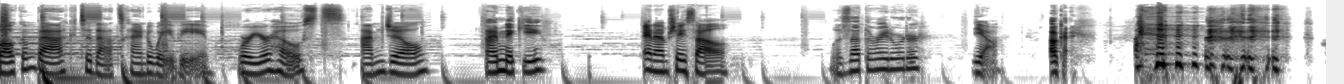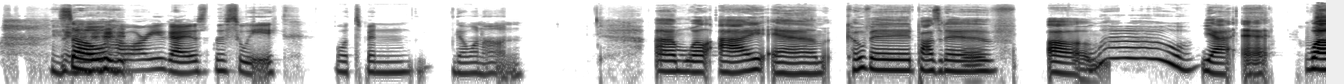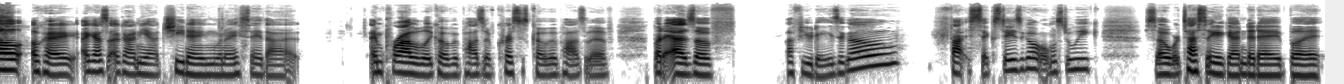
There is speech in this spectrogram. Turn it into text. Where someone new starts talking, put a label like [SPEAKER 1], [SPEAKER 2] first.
[SPEAKER 1] Welcome back to That's Kinda Wavy. We're your hosts. I'm Jill.
[SPEAKER 2] I'm Nikki.
[SPEAKER 3] And I'm Shaysel.
[SPEAKER 2] Was that the right order?
[SPEAKER 1] Yeah.
[SPEAKER 2] Okay.
[SPEAKER 1] so, how are you guys this week? What's been going on?
[SPEAKER 2] Um, well, I am COVID positive. Um,
[SPEAKER 1] Whoa.
[SPEAKER 2] yeah. eh, well, okay. I guess again, yeah, cheating when I say that. I'm probably COVID positive. Chris is COVID positive, but as of a few days ago, five, six days ago, almost a week. So we're testing again today. But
